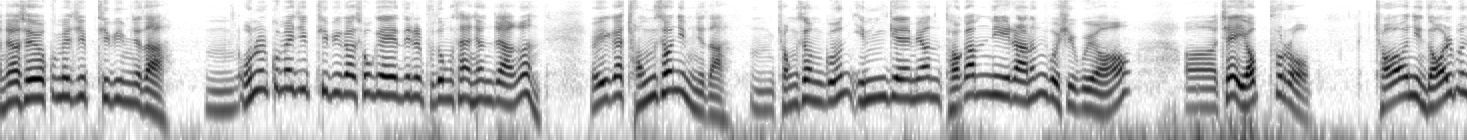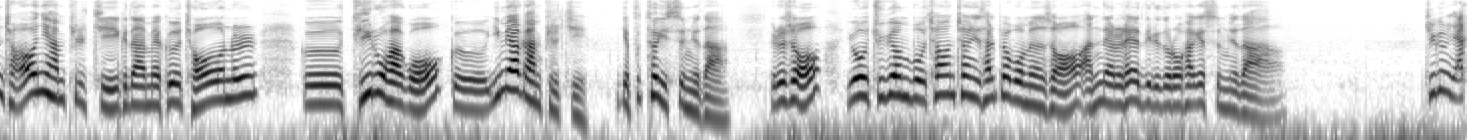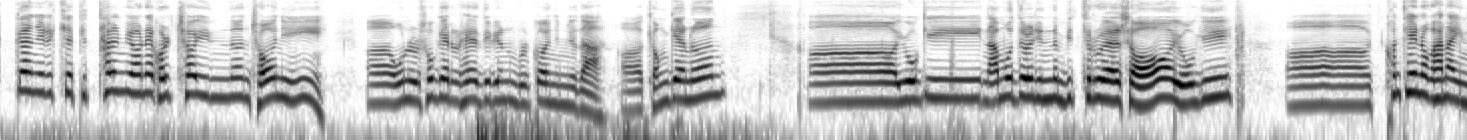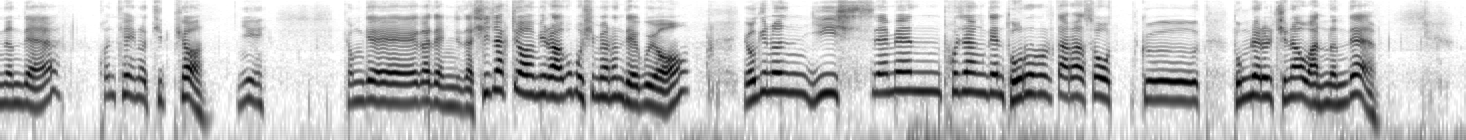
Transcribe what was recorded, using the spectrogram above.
안녕하세요. 꿈의 집 TV입니다. 음, 오늘 꿈의 집 TV가 소개해드릴 부동산 현장은 여기가 정선입니다. 음, 정선군 임계면 덕암리라는 곳이고요. 어, 제 옆으로 전이 넓은 전이 한 필지, 그 다음에 그 전을 그 뒤로 하고 그 임야가 한 필지 이게 붙어 있습니다. 그래서 요 주변부 천천히 살펴보면서 안내를 해드리도록 하겠습니다. 지금 약간 이렇게 비탈면에 걸쳐 있는 전이 어, 오늘 소개를 해드리는 물건입니다. 어, 경계는 어, 여기 나무들 있는 밑으로 해서 여기 어, 컨테이너가 하나 있는데 컨테이너 뒤편이 경계가 됩니다. 시작점이라고 보시면 되고요. 여기는 이 세멘 포장된 도로를 따라서 그 동네를 지나왔는데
